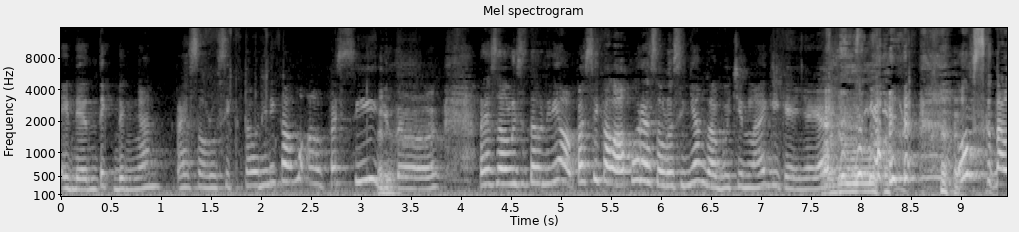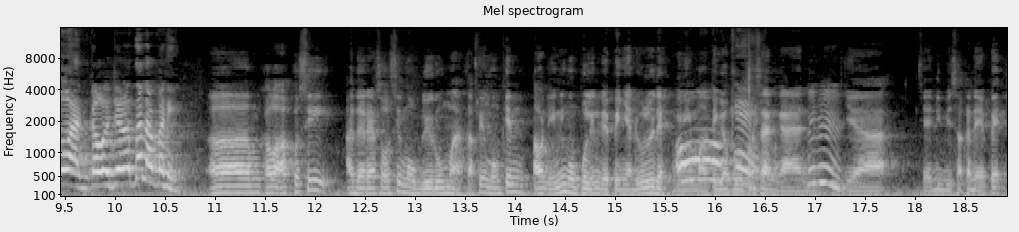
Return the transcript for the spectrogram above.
identik dengan resolusi tahun ini kamu apa sih Aduh. gitu. Resolusi tahun ini apa sih? Kalau aku resolusinya nggak bucin lagi kayaknya ya. Ups ketahuan. Kalau Jonathan apa nih? Um, kalau aku sih ada resolusi mau beli rumah, tapi mungkin tahun ini ngumpulin DP-nya dulu deh minimal oh, 30% okay. kan. Mm -hmm. Ya jadi bisa ke DP.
